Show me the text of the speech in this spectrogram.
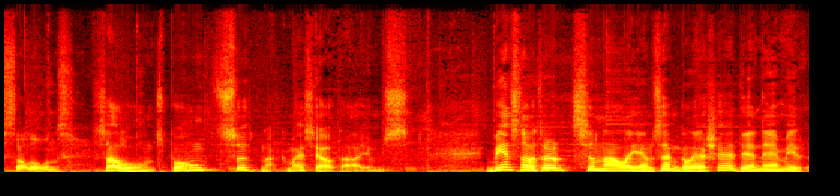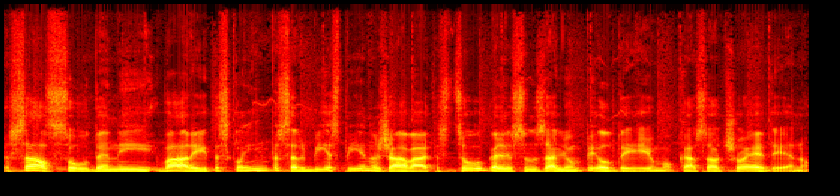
Salūns. Salūns punkts. Nākamais jautājums. Viens no tradicionālajiem zemgaliešu ēdieniem ir sālsūdenī vārītas klimpas ar biespienu žāvētas cūgaļas un zaļumu pildījumu. Kā sauc šo ēdienu?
